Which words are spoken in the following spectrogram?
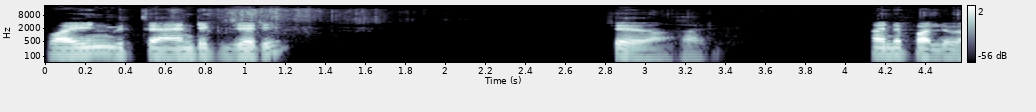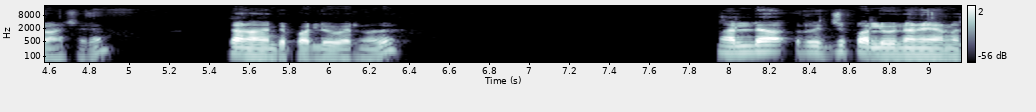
വൈൻ വിത്ത് ആന്റിക് ജെരി ചെയ്തതാണ് സാരി. അതിന്റെ പല്ലു കാണിച്ചു തരാം. ഇതാണ് അതിന്റെ പല്ലു വരുന്നത്. നല്ല റിച്ച് പല്ലു തന്നെയാണ്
